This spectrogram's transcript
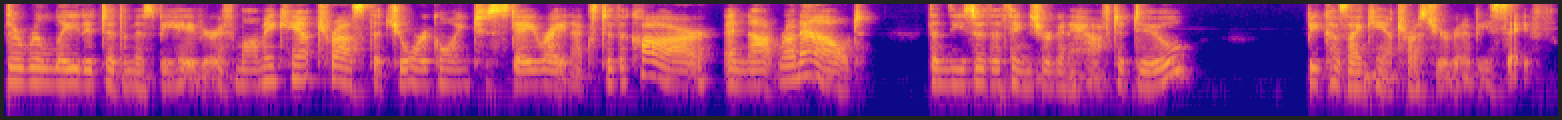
they're related to the misbehavior. If mommy can't trust that you're going to stay right next to the car and not run out, then these are the things you're going to have to do because I can't trust you're going to be safe.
